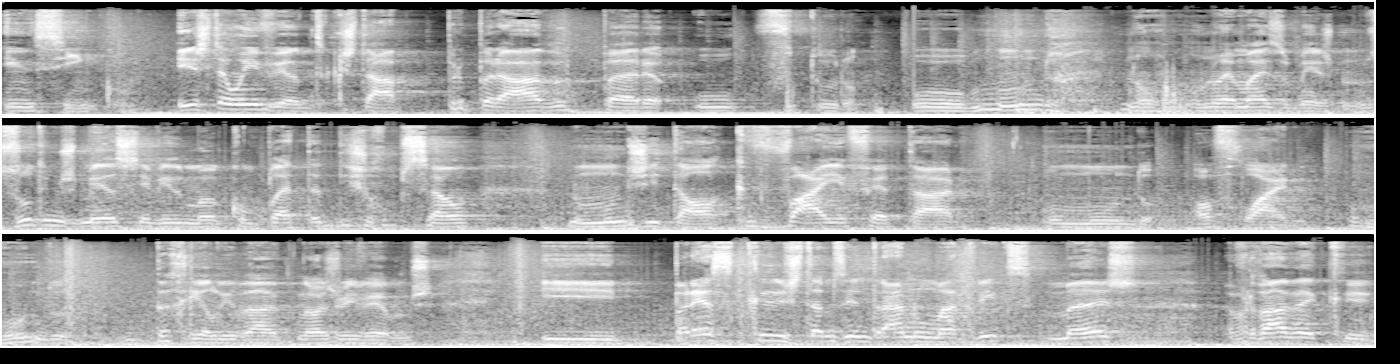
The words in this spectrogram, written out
em 5. Este é um evento que está preparado para o futuro. O mundo não, não é mais o mesmo. Nos últimos meses tem havido uma completa disrupção no mundo digital que vai afetar o mundo offline, o mundo da realidade que nós vivemos. E parece que estamos a entrar num Matrix, mas a verdade é que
